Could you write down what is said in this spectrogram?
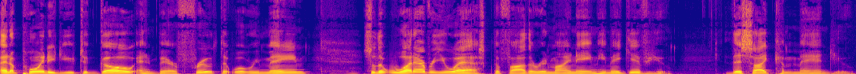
and appointed you to go and bear fruit that will remain, so that whatever you ask the Father in my name, he may give you. This I command you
